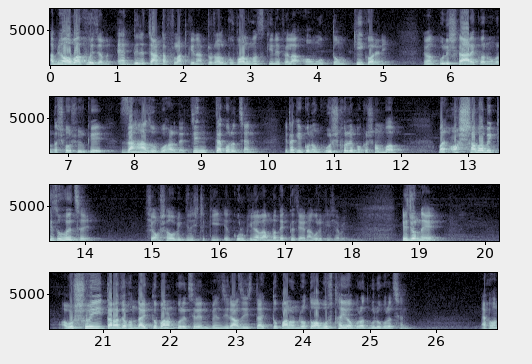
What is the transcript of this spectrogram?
আপনি অবাক হয়ে যাবেন। একদিনে চারটা ফ্ল্যাট কিনা, টোটাল গোপালগঞ্জ কিনে ফেলা, অমুক তমুক, কী করেনি? এবং পুলিশের আরেক কর্মকর্তা শ্বশুরকে জাহাজ উপহার দেয়। চিন্তা করেছেন? এটা কি কোনো ঘুষখোরের পক্ষে সম্ভব? মানে অস্বাভাবিক কিছু হয়েছে সে অস্বাভাবিক জিনিসটা কি? এর কুল কিনারা আমরা দেখতে চাই নাগরিক হিসাবে। এজন্যে অবশ্যই তারা যখন দায়িত্ব পালন করেছিলেন, বেনজির আজিজ দায়িত্ব পালনরত অবস্থায় অপরাধগুলো করেছেন। এখন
